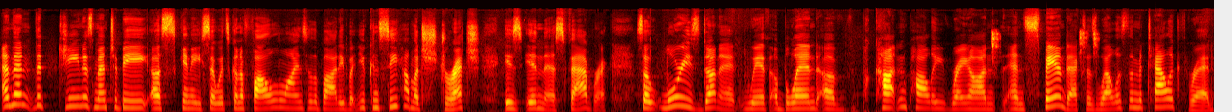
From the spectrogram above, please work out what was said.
And then the jean is meant to be a skinny, so it's going to follow the lines of the body, but you can see how much stretch is in this fabric. So Laurie's done it with a blend of cotton poly rayon and spandex as well as the metallic thread,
